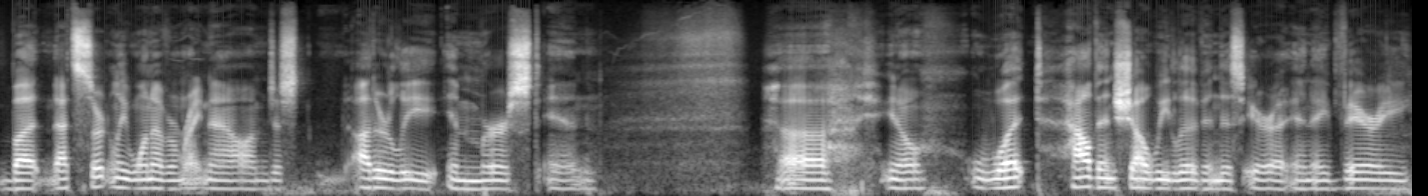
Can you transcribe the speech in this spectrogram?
but that's certainly one of them right now. I'm just utterly immersed in. Uh, you know, what how then shall we live in this era in a very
